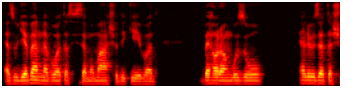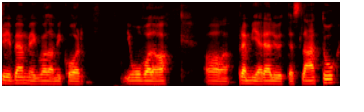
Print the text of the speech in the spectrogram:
Ez ugye benne volt azt hiszem a második évad beharangozó előzetesében, még valamikor jóval a, a premier előtt ezt láttuk.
